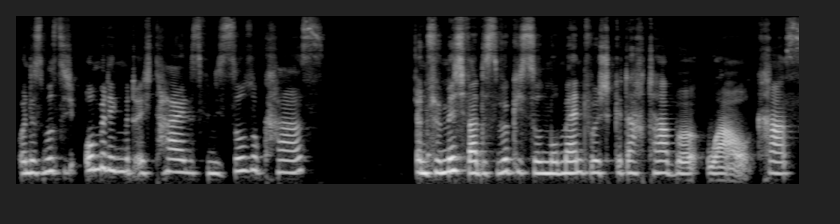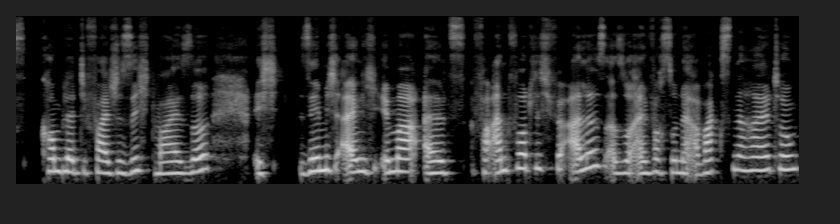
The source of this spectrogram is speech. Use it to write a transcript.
Und das musste ich unbedingt mit euch teilen. Das finde ich so, so krass. Und für mich war das wirklich so 'n Moment, wo ich gedacht habe: „Wow, krass, komplett die falsche Sichtweise.“ Ich sehe mich eigentlich immer als verantwortlich für alles, also einfach so 'ne erwachsene Haltung,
